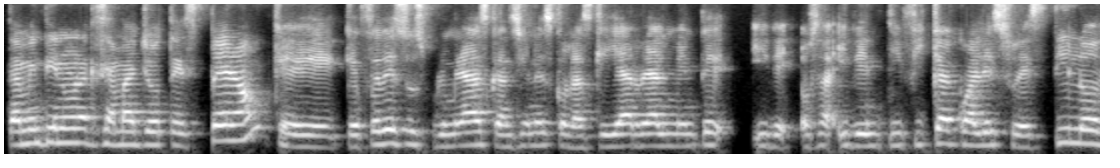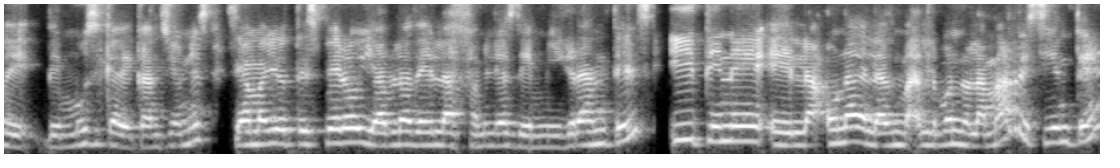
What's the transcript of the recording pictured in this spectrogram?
También tiene una que se llama Yo te espero, que, que fue de sus primeras canciones con las que ella realmente ide, o sea, identifica cuál es su estilo de, de, música de canciones. Se llama Yo te espero y habla de las familias de migrantes. Y tiene eh, la, una de las, bueno, la más reciente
